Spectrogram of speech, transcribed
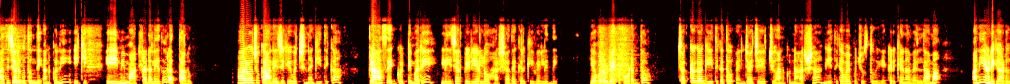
అది జరుగుతుంది అనుకుని ఇక ఏమీ మాట్లాడలేదు రత్తాలు. ఆ రోజు కాలేజీకి వచ్చిన గీతిక క్లాస్ ఎగ్గొట్టి మరీ లీజర్ పీరియడ్లో హర్ష దగ్గరికి వెళ్ళింది. ఎవరూ లేకపోవడంతో చక్కగా గీతికతో ఎంజాయ్ చేయొచ్చు అనుకున్న హర్ష గీతిక వైపు చూస్తూ ఎక్కడికైనా వెళ్దామా అని అడిగాడు.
